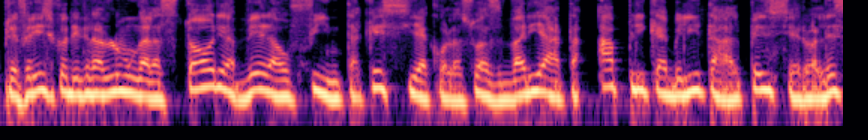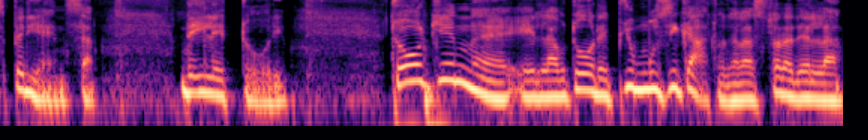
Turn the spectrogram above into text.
Preferisco di gran lunga la storia, vera o finta che sia, con la sua svariata applicabilità al pensiero e all'esperienza dei lettori. Tolkien è l'autore più musicato nella storia della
